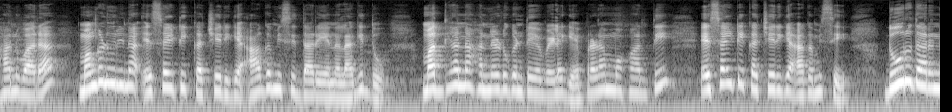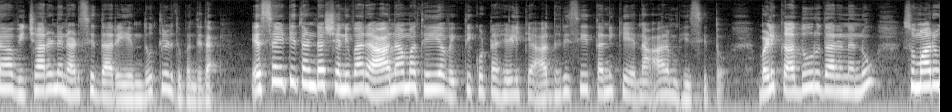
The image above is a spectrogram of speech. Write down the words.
ಭಾನುವಾರ ಮಂಗಳೂರಿನ ಎಸ್ಐಟಿ ಕಚೇರಿಗೆ ಆಗಮಿಸಿದ್ದಾರೆ ಎನ್ನಲಾಗಿದ್ದು, ಮಧ್ಯಾಹ್ನ ಹನ್ನೆರಡು ಗಂಟೆಯ ವೇಳೆಗೆ ಪ್ರಣಬ್ ಮೊಹಾಂತಿ ಎಸ್ಐಟಿ ಕಚೇರಿಗೆ ಆಗಮಿಸಿ ದೂರುದಾರನ ವಿಚಾರಣೆ ನಡೆಸಿದ್ದಾರೆ ಎಂದು ತಿಳಿದುಬಂದಿದೆ. ಎಸ್ಐಟಿ ತಂಡ ಶನಿವಾರ ಅನಾಮಧೇಯ ವ್ಯಕ್ತಿ ಕೊಟ್ಟ ಹೇಳಿಕೆ ಆಧರಿಸಿ ತನಿಖೆಯನ್ನು ಆರಂಭಿಸಿತ್ತು. ಬಳಿಕ ದೂರುದಾರನನ್ನು ಸುಮಾರು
